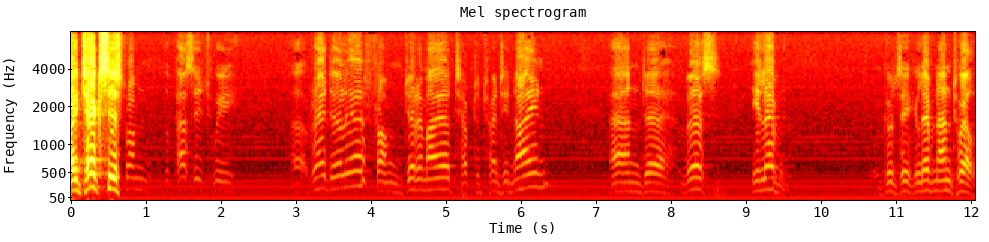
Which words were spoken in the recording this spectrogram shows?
My text is from the passage we uh, read earlier from Jeremiah chapter 29 and uh, verse 11. We could take 11 and 12.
